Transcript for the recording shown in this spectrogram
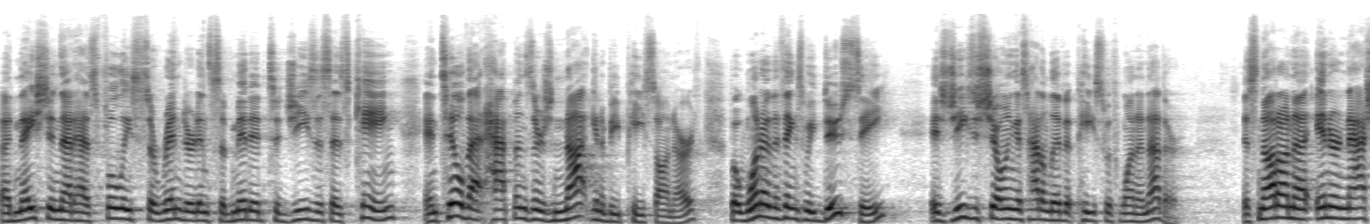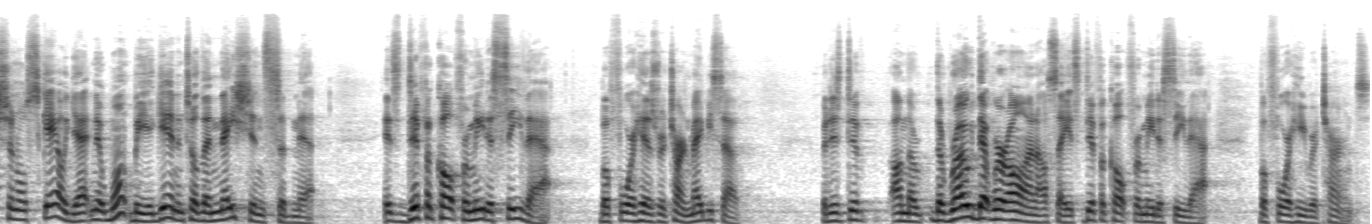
a nation that has fully surrendered and submitted to Jesus as king. Until that happens, there's not going to be peace on earth. But one of the things we do see is Jesus showing us how to live at peace with one another. It's not on an international scale yet, and it won't be again until the nations submit. It's difficult for me to see that before his return. Maybe so. But it's on the, the road that we're on, I'll say it's difficult for me to see that before he returns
